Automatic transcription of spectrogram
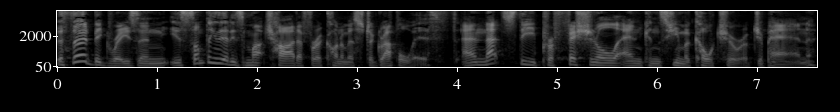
The third big reason is something that is much harder for economists to grapple with, and that's the professional and consumer culture of Japan.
